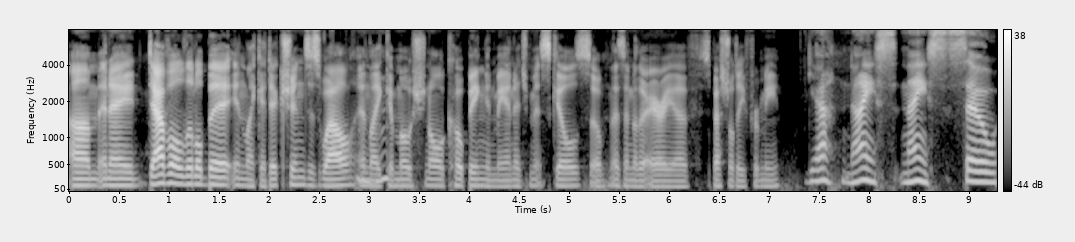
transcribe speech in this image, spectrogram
Um, and I dabble a little bit in like addictions as well and mm-hmm. like emotional coping and management skills. So that's another area of specialty for me. Yeah, nice, nice. So,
